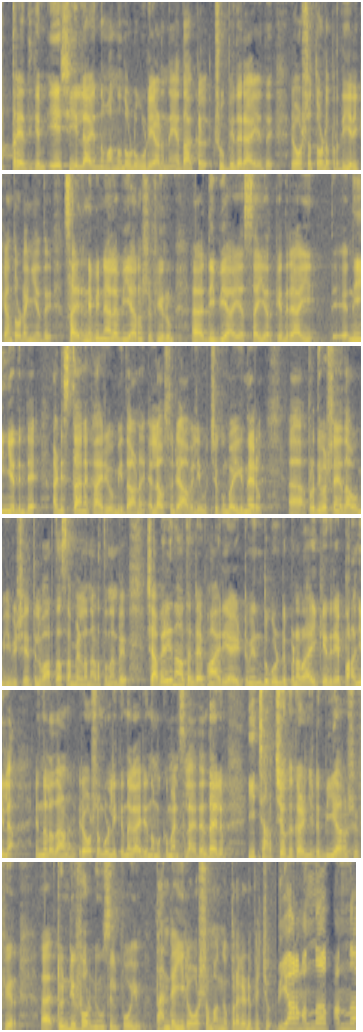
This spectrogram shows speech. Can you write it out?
അത്രയധികം ഏശിയില്ല എന്ന് വന്നതോടുകൂടിയാണ് നേതാക്കൾ ക്ഷുഭിതരായത് രോഷത്തോടെ പ്രതികരിക്കാൻ തുടങ്ങിയത്. സരിന് പിന്നാലെ വി ആർ ഷഫീറും ദിവ്യ എസ് അയ്യർക്കെതിരായി നീങ്ങിയതിന്റെ അടിസ്ഥാന കാര്യവും ഇതാണ്. എല്ലാ ദിവസവും രാവിലെയും ഉച്ചക്കും വൈകുന്നേരവും പ്രതിപക്ഷ നേതാവും ഈ വിഷയത്തിൽ വാർത്താ സമ്മേളനം നടത്തുന്നുണ്ട്. ശബരിനാഥന്റെ ഭാര്യയായിട്ടും എന്തുകൊണ്ട് പിണറായിക്കെതിരെ പറഞ്ഞില്ല എന്നുള്ളതാണ് രോഷം കൊള്ളിക്കുന്ന കാര്യം നമുക്ക് മനസ്സിലായത്. എന്തായാലും ഈ ചർച്ചയൊക്കെ കഴിഞ്ഞിട്ട് B R Shafeer twenty four ന്യൂസിൽ പോയും. തന്റെ ഈ രോഷം അങ്ങ് പ്രകടിപ്പിച്ചു. ബി ആർ എം അന്ന് അന്ന്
